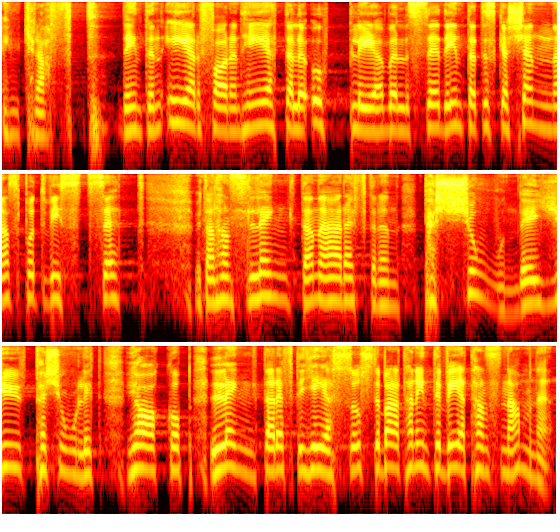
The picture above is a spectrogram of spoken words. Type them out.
en kraft. Det är inte en erfarenhet eller upplevelse. Det är inte att det ska kännas på ett visst sätt. Utan hans längtan är efter en person. Det är djupt personligt. Jakob längtar efter Jesus. Det är bara att han inte vet hans namn än.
